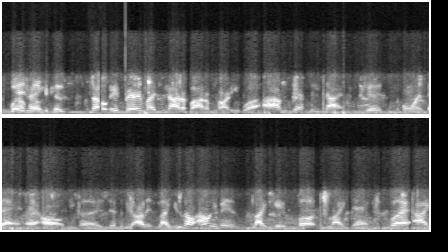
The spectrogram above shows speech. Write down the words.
Wait, Okay. no, because So it's very much not a bottom party. Well, I'm definitely not just on that at all because just to be honest, like you know, I don't even like get fucked like that, but I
